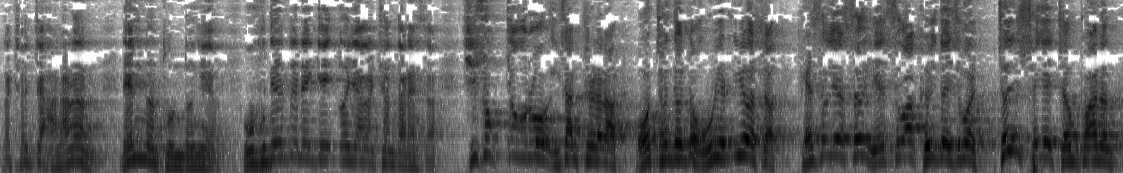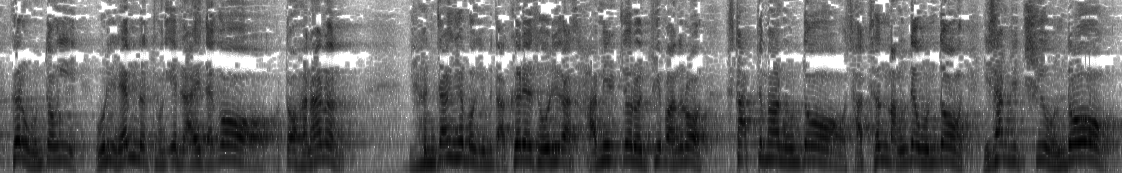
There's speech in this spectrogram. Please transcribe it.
그러니까 첫째 하나는 랩런트 운동이에요. 후대들에게 언약을 전달해서 지속적으로 2, 3, 7 나라 5천 정도 우리를 이어서 계속해서 예수와 그리스도의 짐을 전 세계에 전파하는 그런 운동이 우리 랩런트가 일어나야 되고 또 하나는 현장 회복입니다. 그래서 우리가 3일조를 기반으로 스타트만 운동, 사천망대 운동, 2, 3주 치유 운동,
